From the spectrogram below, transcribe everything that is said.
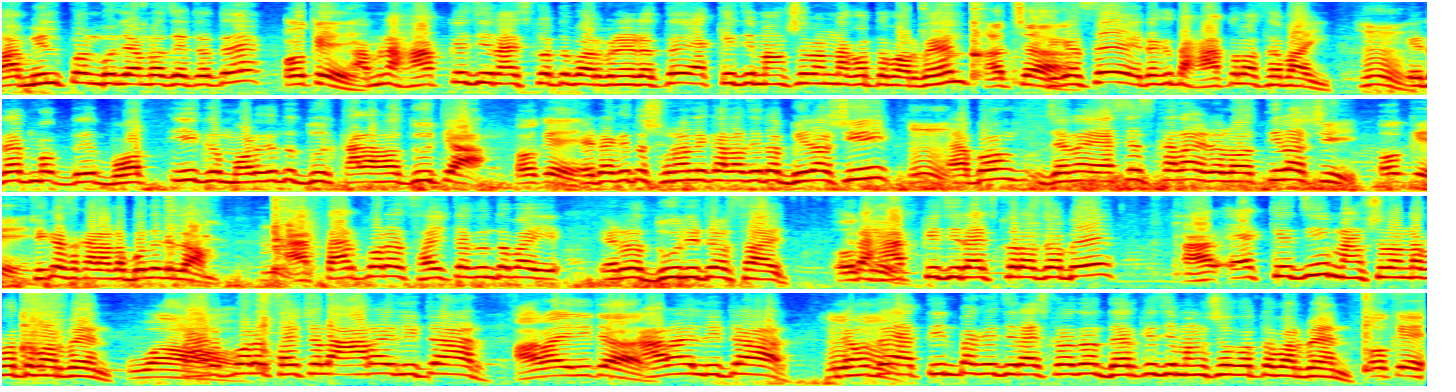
বা বলি আমরা যেটাতে। ওকে আপনি হাফ কেজি রাইস করতে পারবেন এটাতে এক কেজি মাংস রান্না করতে পারবেন। আচ্ছা। ঠিক আছে? এটা কিন্তু হাতল আছে ভাই। এটা মডেল কিন্তু দুই কালার হয় দুইটা। ওকে এটা কিন্তু সোনালী কালার যেটা বিরাশি হুম। এবং যেটা এস এস কালার এটা হলো তিরাশি ওকে ঠিক আছে কালারটা বলে দিলাম। আর তারপরে সাইজটা কিন্তু ভাই এটা দুই লিটার সাইজ এটা হাফ কেজি রাইস করা যাবে। আর এক কেজি মাংস রান্না করতে পারবেন। তারপরে সাইজ হলো আড়াই লিটার। আড়াই লিটার? আড়াই লিটার। তিন পা কেজি রাইস করা দেড় কেজি মাংস করতে পারবেন। ওকে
